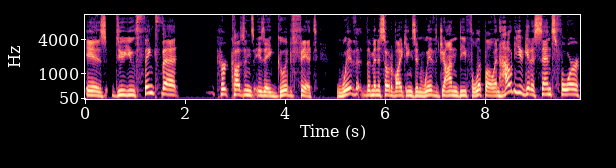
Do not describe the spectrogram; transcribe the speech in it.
is: Do you think that Kirk Cousins is a good fit? With the Minnesota Vikings and with John DeFilippo. And how do you get a sense for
